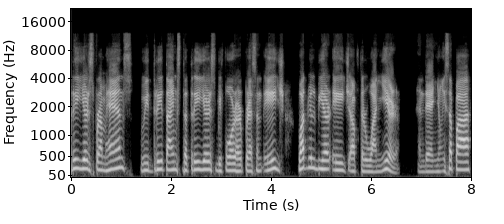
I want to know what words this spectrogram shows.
3 years from hence with 3 times the 3 years before her present age, what will be her age after 1 year? And then yung isa pa,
